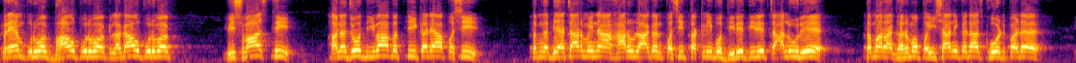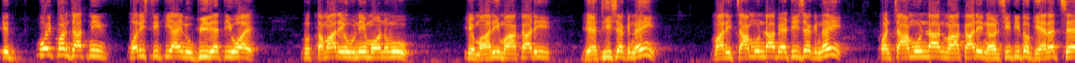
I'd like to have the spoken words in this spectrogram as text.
પ્રેમપૂર્વક, ભાવપૂર્વક, લગાવપૂર્વક, વિશ્વાસથી, અને જો દીવા બત્તી કર્યા પછી તમને બે ચાર મહિના સારું લાગે ને પછી તકલીફો ધીરે ધીરે ચાલુ રહે તમારા ઘરમાં પૈસાની કદાચ ખોટ પડે કે કોઈ પણ જાતની પરિસ્થિતિ આવીને ઊભી રહેતી હોય, તો તમારે એવું નહીં માનવું કે મારી મહાકાળી બેઠી છે કે નહીં? મારી ચામુંડા બેઠી છે કે નહીં? પણ ચામુંડા અને મહાકાળી નરસિંહથી તો ઘેર જ છે.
